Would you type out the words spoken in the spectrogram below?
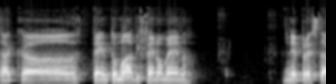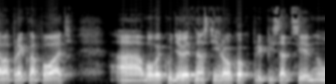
tak tento mladý fenomén neprestáva prekvapovať a vo veku 19 rokoch pripísať si jednu,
